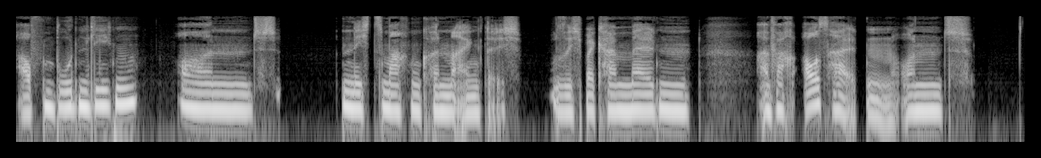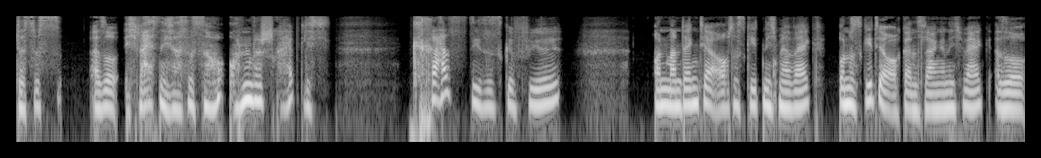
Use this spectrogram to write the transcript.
auf dem Boden liegen und nichts machen können eigentlich. Sich bei keinem melden, einfach aushalten. Und das ist, also ich weiß nicht, das ist so unbeschreiblich krass, dieses Gefühl. Und man denkt ja auch, das geht nicht mehr weg. Und es geht ja auch ganz lange nicht weg. Also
